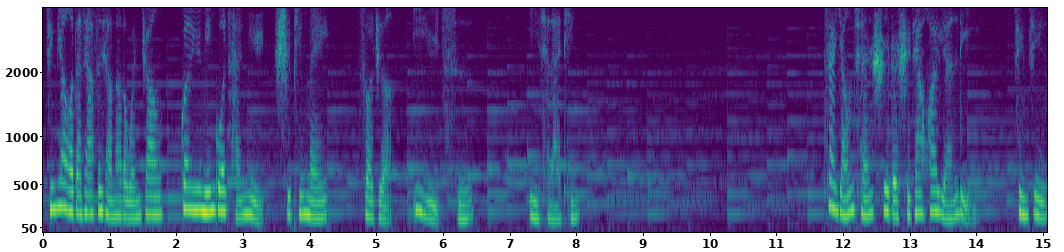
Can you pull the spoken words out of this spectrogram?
今天要和大家分享到的文章关于民国才女石平梅，作者易语词，一起来听。在阳泉市的石家花园里，静静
